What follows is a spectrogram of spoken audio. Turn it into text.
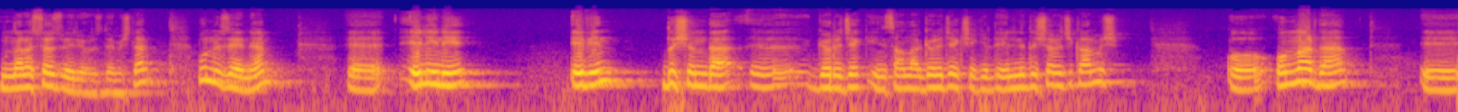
bunlara söz veriyoruz demişler. Bunun üzerine e, elini evin dışında e, görecek, insanlar görecek şekilde elini dışarı çıkarmış. O, onlar da e,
